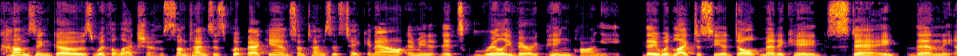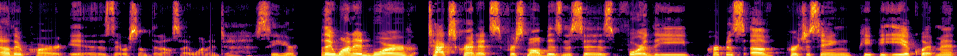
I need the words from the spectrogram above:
comes and goes with elections. Sometimes it's put back in, sometimes it's taken out. I mean, it's really very ping pongy. They would like to see adult Medicaid stay. Then the other part is there was something else I wanted to see here. They wanted more tax credits for small businesses for the purpose of purchasing PPE equipment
